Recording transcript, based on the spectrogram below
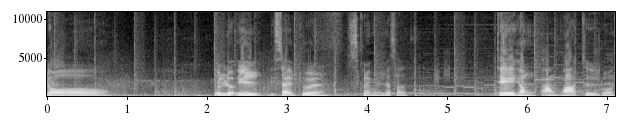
야. 연료 1, 미사일 2, 스크램 16. 대형 방화 드론.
